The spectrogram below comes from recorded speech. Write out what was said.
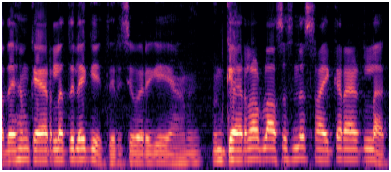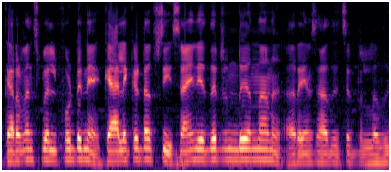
അദ്ദേഹം കേരളത്തിലേക്ക് തിരിച്ചു വരികയാണ്. മുൻ കേരള ബ്ലാസ്റ്റേഴ്സിന്റെ സ്ട്രൈക്കർ ആയിട്ടുള്ള കെർവൻസ് ബെൽഫോർട്ടിനെ കാലിക്കറ്റ് എഫ് സി സൈൻ ചെയ്തിട്ടുണ്ട് എന്നാണ് അറിയാൻ സാധിച്ചിട്ടുള്ളത്.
